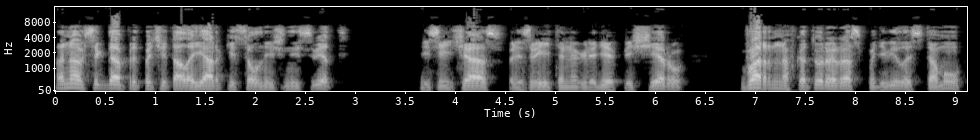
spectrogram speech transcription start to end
Она всегда предпочитала яркий солнечный свет, и сейчас, презрительно глядя в пещеру, Варна в который раз подивилась тому,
